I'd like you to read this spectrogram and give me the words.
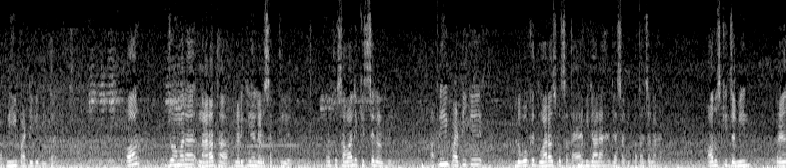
अपनी ही पार्टी के भीतर और जो हमारा नारा था लड़की है लड़ सकती है परंतु तो सवाल है किससे लड़ रही है? अपनी ही पार्टी के लोगों के द्वारा उसको सताया भी जा रहा है, जैसा कि पता चला है, और उसकी ज़मीन पर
